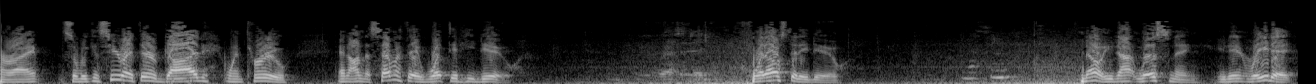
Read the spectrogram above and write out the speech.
Alright? So we can see right there God went through, and on the seventh day, what did he do? Rested. What else did he do? Nothing. No, you're not listening. You didn't read it.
